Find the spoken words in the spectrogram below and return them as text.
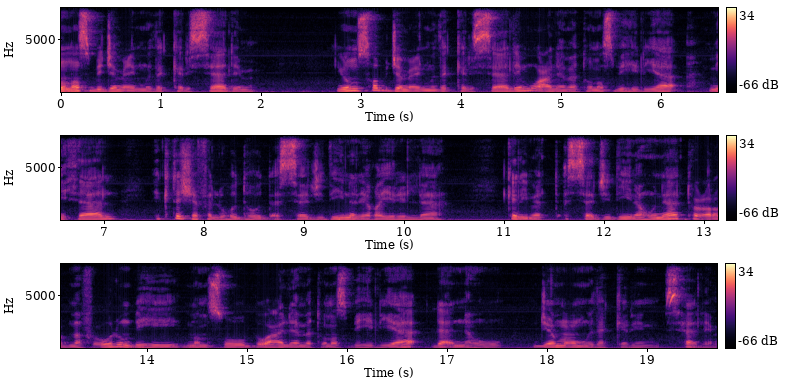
نصب جمع المذكر السالم. ينصب جمع المذكر السالم وعلامة نصبه الياء. مثال اكتشف الهدهد الساجدين لغير الله. كلمة الساجدين هنا تعرب مفعول به منصوب وعلامة نصبه الياء لأنه جمع مذكر سالم.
